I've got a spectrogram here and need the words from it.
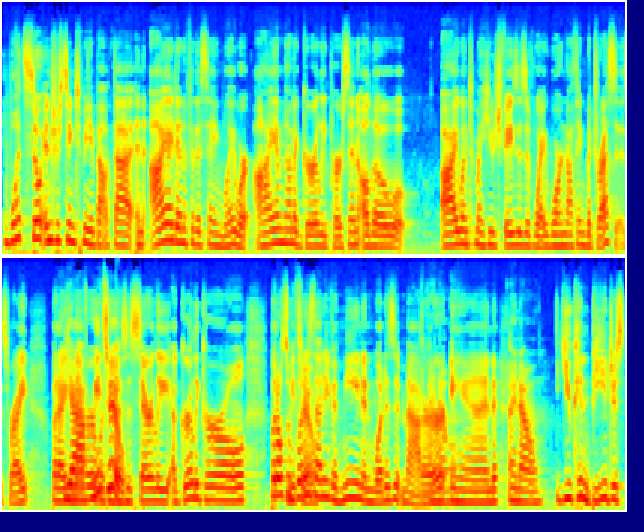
what's so interesting to me about that, and I identify the same way, where I am not a girly person, although I went through my huge phases of where I wore nothing but dresses, right? But I Yeah, never was too. necessarily a girly girl. But also, Me what does that even mean, and what does it matter? know. And I know. you can be just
